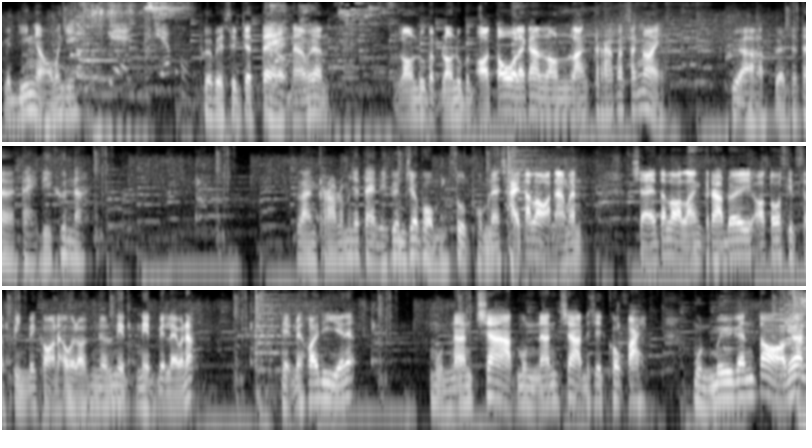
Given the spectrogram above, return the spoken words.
bet ยี่เหงาเมื่อกี้เพื่อ bet สิบจะแตกนะเพื่อนลองดูแบบลองดูแบบ auto แล้วกันลองล้างกราฟกันสักหน่อย เพื่อเพื่อจะแตกดีขึ้นนะล้างกราฟแล้วมันจะแตกดีขึ้นเชื่อผม สูตรผมเนี่ยใช้ตลอดนะมัน ใช้ตลอดล้างกราฟด้วย auto สิบ spin ไปก่อนนะโอ้ยแล้วเน็ตเน็ตเป็นไรวะนะเน็ตไม่ค่อยดีเนี่ยหมุนนานชาติหมุนนานชาติได้เช็ดโคไป หมุนมือกันต่อเพื่อน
